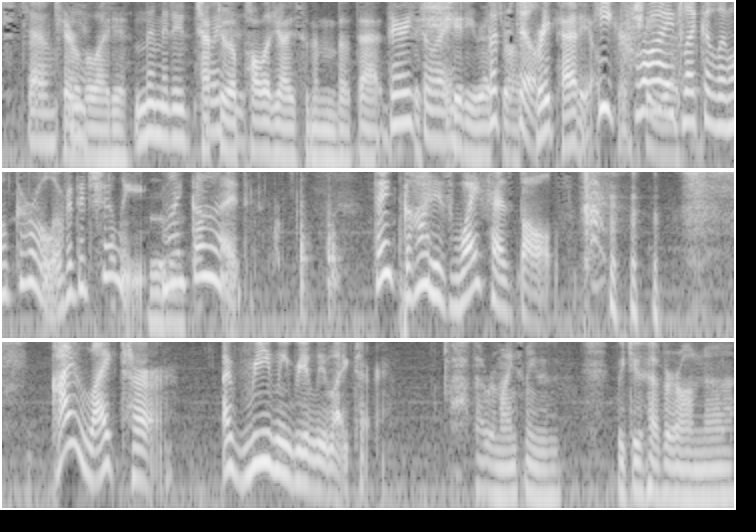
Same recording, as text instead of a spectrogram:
So terrible yeah, idea. Limited choices. Have to apologize to them about that. Very It's a sorry. Shitty restaurant. But still, great patio. He cried like a little girl over the chili. Mm-hmm. My God. Thank God his wife has balls. I liked her. I really, really liked her. Oh, that reminds me, we, we do have her on. Uh,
